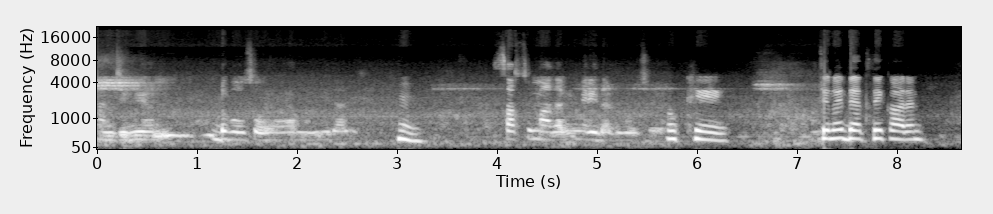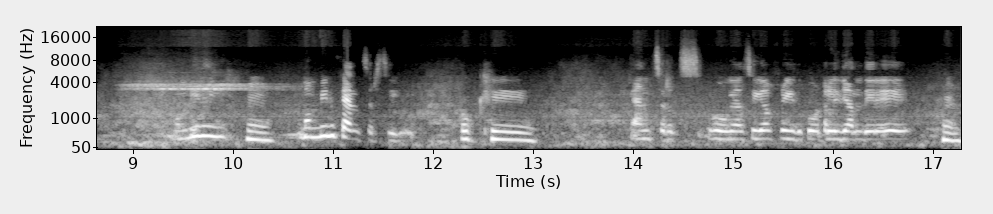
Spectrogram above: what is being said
ਹਾਂਜੀ ਵੀ ਡਿਵੋਰਸ ਹੋਇਆ ਮੰਮੀ ਦਾ ਵੀ ਹੂੰ। ਸਾਸੂ ਮਾਂ ਦਾ ਵੀ ਮੇਰੀ ਦਾ ਡਿਵੋਰਸ ਹੋਇਆ। ਓਕੇ। ਤੇ ਉਹਨਾਂ ਦੀ ਡੈਥ ਦੇ ਕਾਰਨ? ਮੰਮੀ ਨੇ ਹੂੰ। ਮੰਮੀ ਨੂੰ ਕੈਂਸਰ ਸੀਗਾ। ਓਕੇ। ਕੈਂਸਰ ਹੋ ਗਿਆ ਸੀਗਾ ਫਰੀਦਕੋਟ ਲੈ ਜਾਂਦੇ ਰਹੇ। ਹੂੰ।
